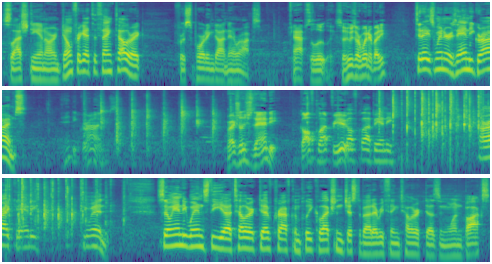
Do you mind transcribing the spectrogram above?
slash DNR. And don't forget to thank Telerik for supporting .NET Rocks. Absolutely. So who's our winner, buddy? Today's winner is Andy Grimes. Andy Grimes. Congratulations, Andy. Golf clap for you. Golf clap, Andy. All right, Andy, you win. So Andy wins the uh, Telerik DevCraft Complete Collection, just about everything Telerik does in one box.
